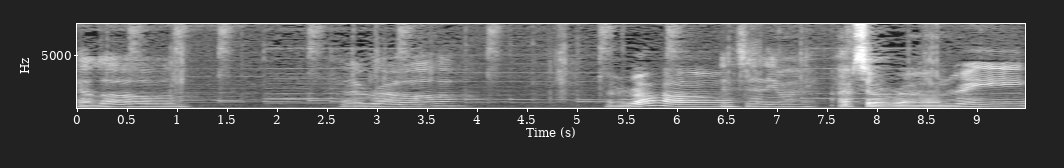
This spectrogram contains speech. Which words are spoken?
Hello. Hello. Raw. Is anyone? I'm so lonely.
